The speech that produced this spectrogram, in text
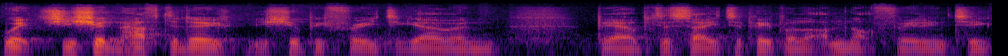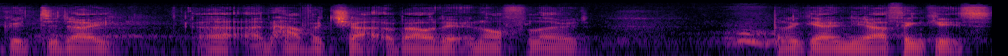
which you shouldn't have to do. You should be free to go and be able to say to people, I'm not feeling too good today, uh, and have a chat about it and offload. But again, yeah, I think it's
